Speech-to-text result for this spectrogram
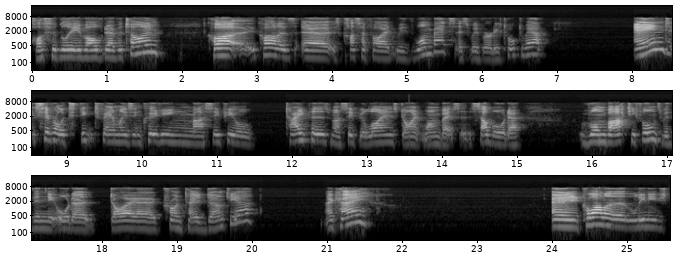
possibly evolved over time. Koalas uh, is classified with wombats, as we've already talked about. and several extinct families, including marsupial tapirs, marsupial lions, giant wombats, and the suborder Vombatiformes within the order Diprotodontia. Okay, and koala lineage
